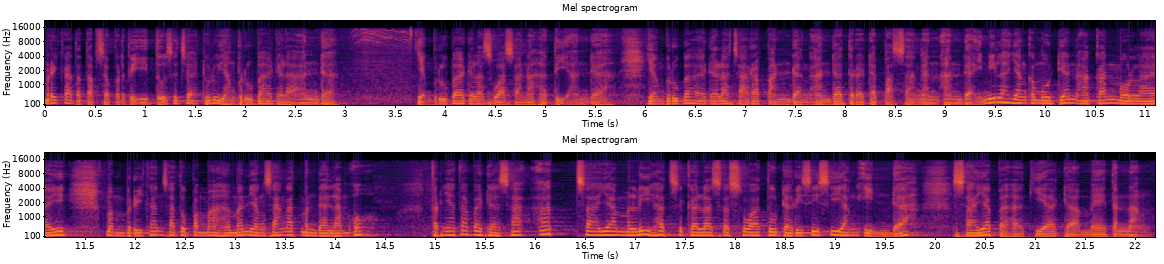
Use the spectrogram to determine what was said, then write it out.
Mereka tetap seperti itu sejak dulu yang berubah adalah Anda. Yang berubah adalah suasana hati Anda. Yang berubah adalah cara pandang Anda terhadap pasangan Anda. Inilah yang kemudian akan mulai memberikan satu pemahaman yang sangat mendalam. Oh, Ternyata pada saat saya melihat segala sesuatu dari sisi yang indah, saya bahagia, damai, tenang.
